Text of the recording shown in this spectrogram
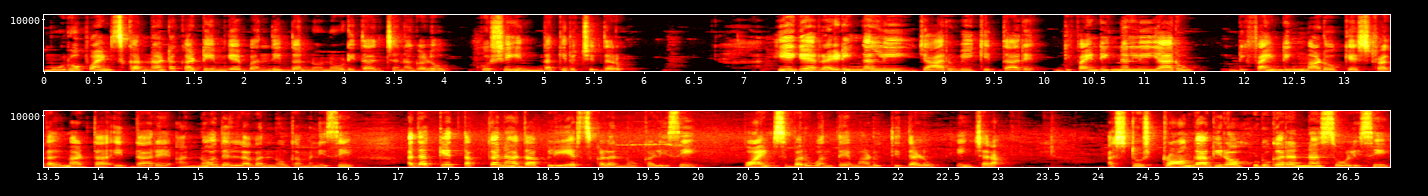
ಮೂರು ಪಾಯಿಂಟ್ಸ್ ಕರ್ನಾಟಕ ಟೀಮ್ಗೆ ಬಂದಿದ್ದನ್ನು ನೋಡಿದ ಜನಗಳು ಖುಷಿಯಿಂದ ಕಿರುಚಿದ್ದರು. ಹೀಗೆ ರೈಡಿಂಗಲ್ಲಿ ಯಾರು ವೀಕ್ ಇದ್ದಾರೆ ಡಿಫೈಂಡಿಂಗ್ನಲ್ಲಿ ಯಾರು ಡಿಫೈಂಡಿಂಗ್ ಮಾಡೋಕೆ ಸ್ಟ್ರಗಲ್ ಮಾಡ್ತಾ ಇದ್ದಾರೆ ಅನ್ನೋದೆಲ್ಲವನ್ನು ಗಮನಿಸಿ ಅದಕ್ಕೆ ತಕ್ಕನಾದ ಪ್ಲೇಯರ್ಸ್ಗಳನ್ನು ಕಳಿಸಿ ಪಾಯಿಂಟ್ಸ್ ಬರುವಂತೆ ಮಾಡುತ್ತಿದ್ದಳು ಇಂಚರ. ಅಷ್ಟು ಸ್ಟ್ರಾಂಗ್ ಆಗಿರೋ ಹುಡುಗರನ್ನು ಸೋಲಿಸಿ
